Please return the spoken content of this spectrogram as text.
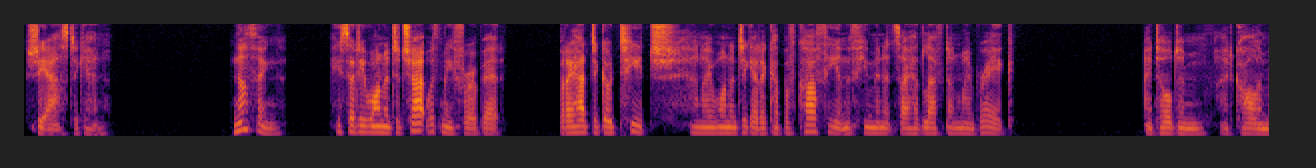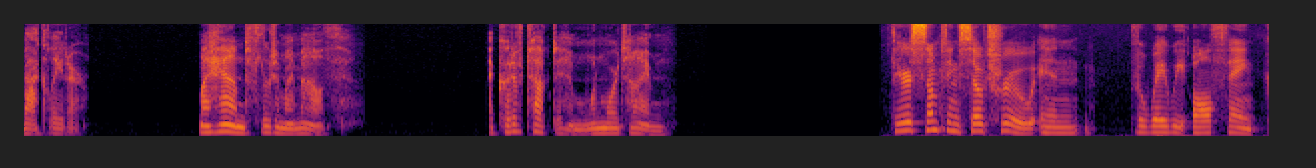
she asked again. Nothing. He said he wanted to chat with me for a bit, but I had to go teach, and I wanted to get a cup of coffee in the few minutes I had left on my break. I told him I'd call him back later. My hand flew to my mouth, could have talked to him one more time. There's something so true in the way we all think.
